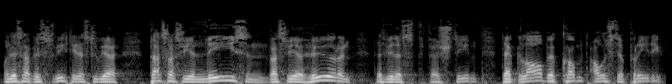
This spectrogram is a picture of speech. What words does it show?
Und deshalb ist es wichtig, dass wir das, was wir lesen, was wir hören, dass wir das verstehen. Der Glaube kommt aus der Predigt.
